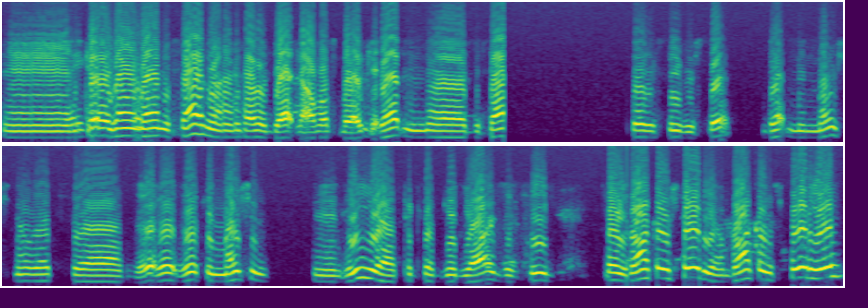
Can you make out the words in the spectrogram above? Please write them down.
and he goes on down the sideline. Oh, Dutton almost broke it. Dutton uh, decides for receiver set. Dutton in motion. No, that's uh, Zook. In motion, and he uh, picks up good yards as he carries Bronco Stadium. Broncos 48.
